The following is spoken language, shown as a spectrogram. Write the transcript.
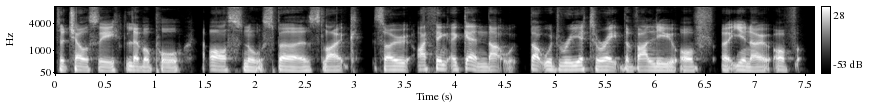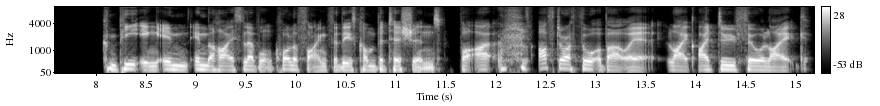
to chelsea liverpool arsenal spurs like so i think again that that would reiterate the value of uh, you know of competing in in the highest level and qualifying for these competitions. But I, after i thought about it like i do feel like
